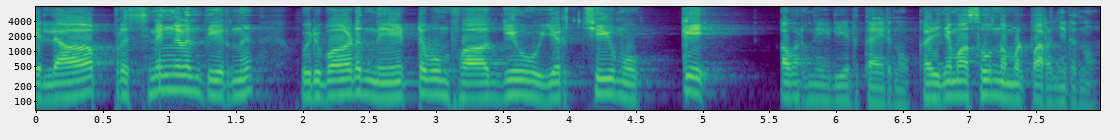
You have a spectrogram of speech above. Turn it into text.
എല്ലാ പ്രശ്നങ്ങളും തീർന്ന് ഒരുപാട് നേട്ടവും ഭാഗ്യവും ഉയർച്ചയും ഒക്കെ അവർ നേടിയെടുത്തായിരുന്നു. കഴിഞ്ഞ മാസവും നമ്മൾ പറഞ്ഞിരുന്നു.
